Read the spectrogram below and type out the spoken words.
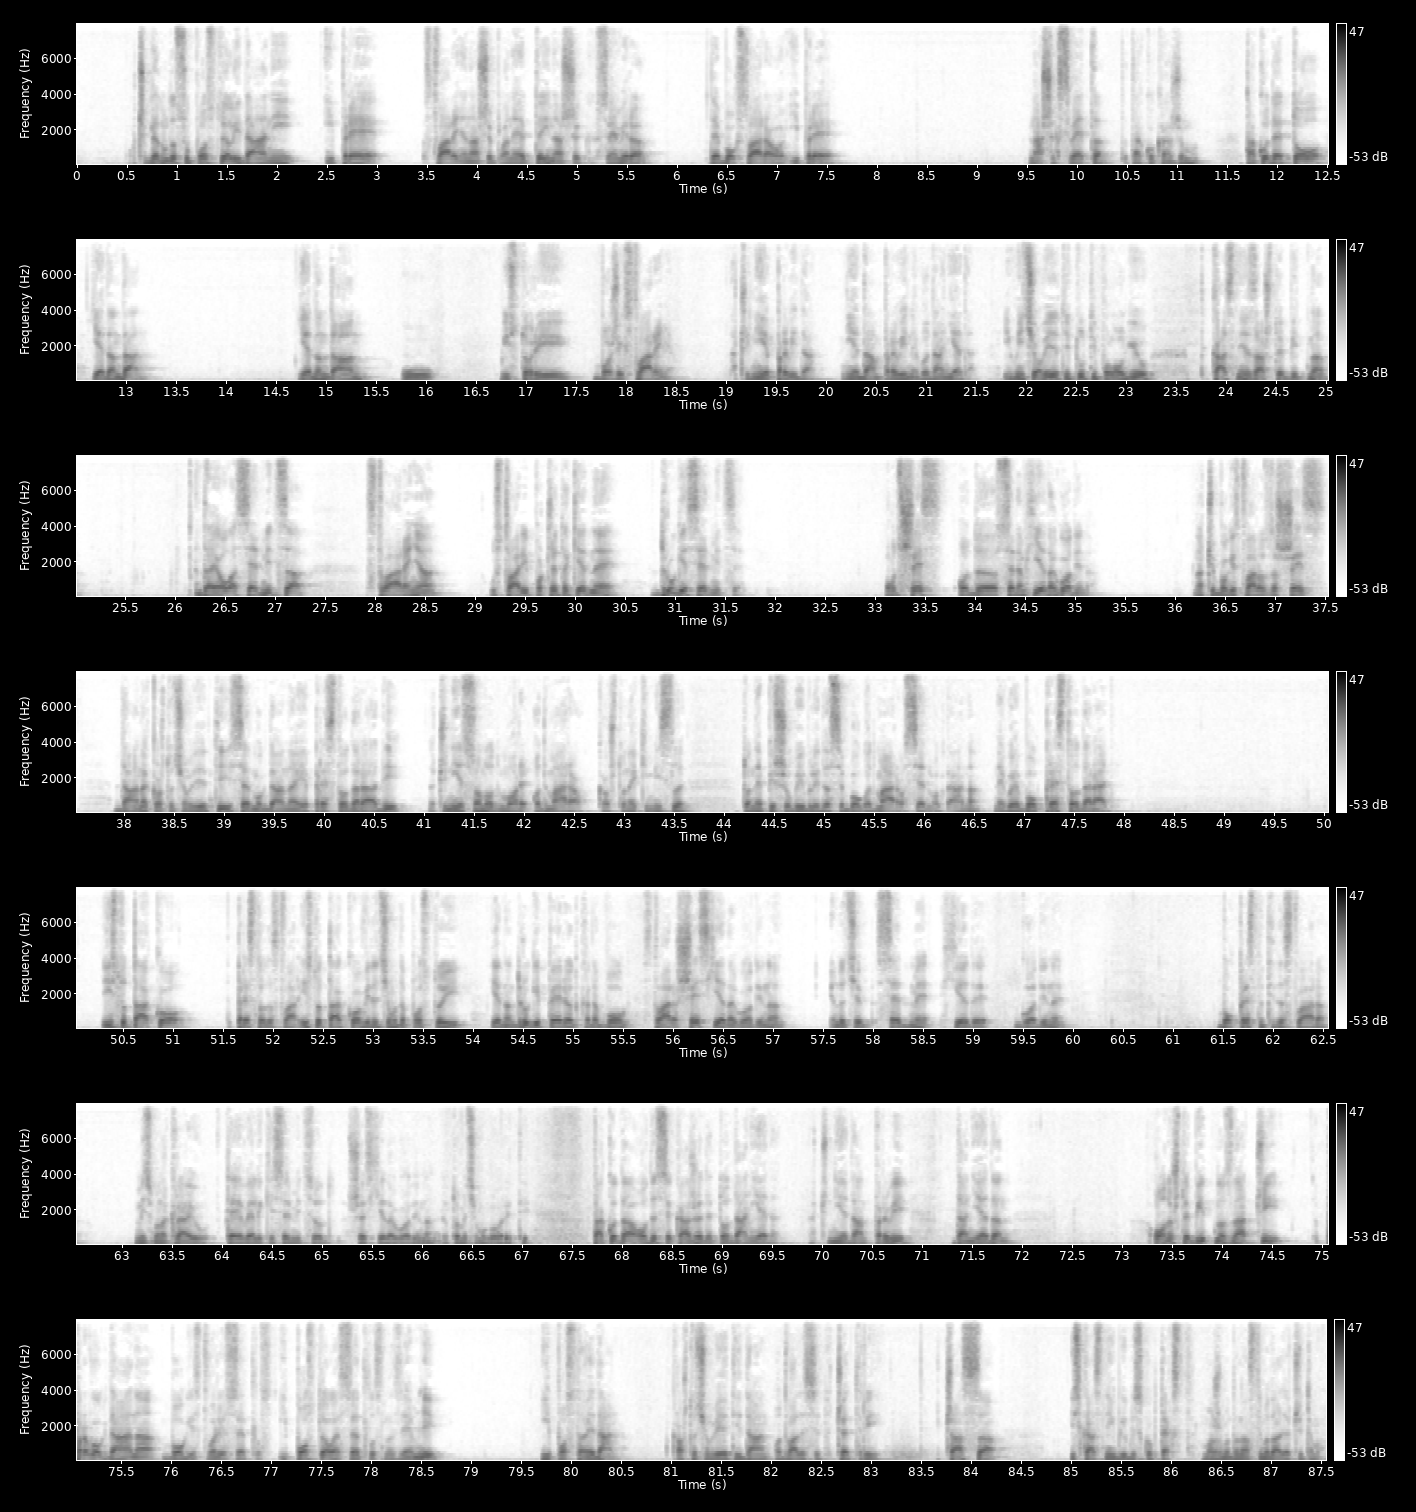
Očigledno da su postojali dani i pre stvaranja naše planete i našeg svemira, da je Bog stvarao i pre našeg sveta, da tako kažemo. Tako da je to jedan dan. Jedan dan u istoriji Božeg stvarenja. Znači nije prvi dan. Nije dan prvi, nego dan jedan. I mi ćemo vidjeti tu tipologiju kasnije zašto je bitna. Da je ova sedmica stvaranja u stvari početak jedne druge sedmice od, šest, od 7000 godina. Znači, Bog je stvarao za šest dana, kao što ćemo vidjeti, sedmog dana je prestao da radi, znači nije se on odmore, odmarao, kao što neki misle, to ne piše u Bibliji da se Bog odmarao sedmog dana, nego je Bog prestao da radi. Isto tako, prestao da stvara. Isto tako, vidjet ćemo da postoji jedan drugi period kada Bog stvara 6000 godina i onda će sedme hiljade godine Bog prestati da stvara. Mi smo na kraju te velike sedmice od 6000 godina, o tome ćemo govoriti. Tako da ovde se kaže da je to dan jedan. Znači nije dan prvi, dan jedan. Ono što je bitno znači prvog dana Bog je stvorio svetlost i postojala je svetlost na zemlji i postao je dan. Kao što ćemo vidjeti dan od 24 časa iz kasnijeg biblijskog teksta. Možemo da nastavimo dalje, čitamo.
